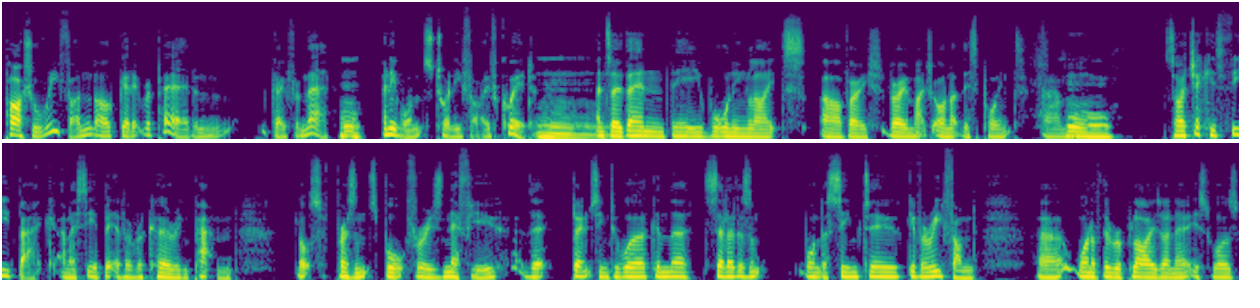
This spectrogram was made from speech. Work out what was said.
partial refund, I'll get it repaired and go from there. Mm. And he wants 25 quid. Mm. And so then the warning lights are very, very much on at this point. Um, Mm. so I check his feedback and I see a bit of a recurring pattern. Lots of presents bought for his nephew that don't seem to work, and the seller doesn't want to seem to give a refund. Uh, one of the replies I noticed was,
